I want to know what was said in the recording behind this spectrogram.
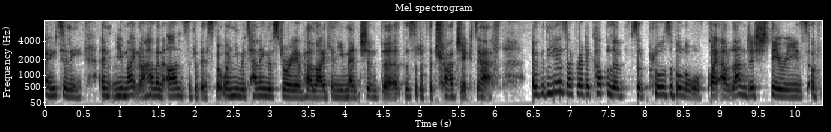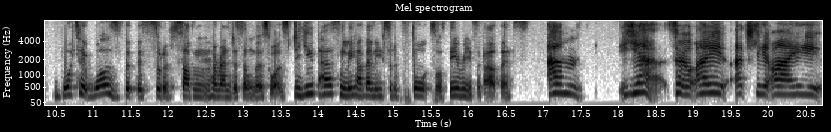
Totally. And you might not have an answer for this, but when you were telling the story of her life and you mentioned the, the sort of the tragic death, over the years, I've read a couple of sort of plausible or quite outlandish theories of what it was that this sort of sudden horrendous illness was. Do you personally have any sort of thoughts or theories about this? Um, yeah. So I actually I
